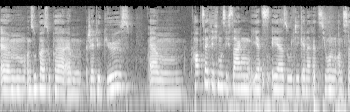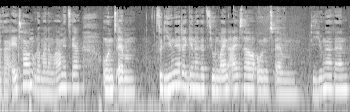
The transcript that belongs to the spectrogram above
ähm, und super, super ähm, religiös. Ähm, hauptsächlich muss ich sagen, jetzt eher so die Generation unserer Eltern oder meiner Mom jetzt eher. Und ähm, so die jüngere Generation, mein Alter und ähm, die Jüngeren,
